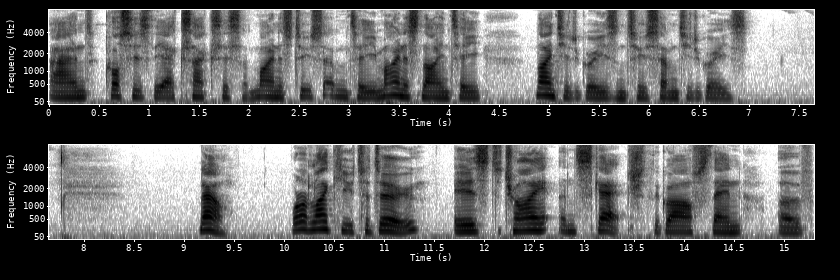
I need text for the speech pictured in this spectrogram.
and crosses the x-axis of minus 270, minus 90, 90 degrees and 270 degrees. Now, what I'd like you to do is to try and sketch the graphs then of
